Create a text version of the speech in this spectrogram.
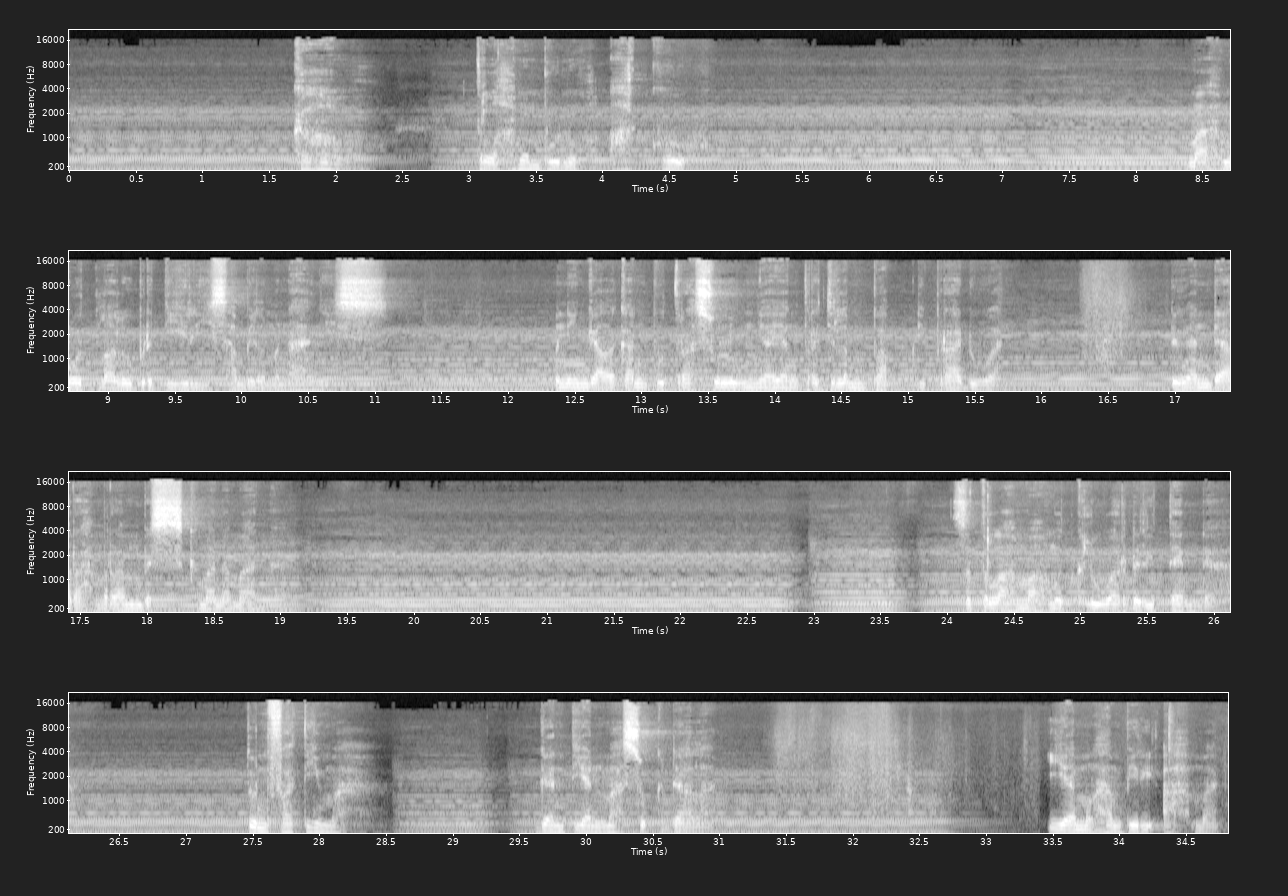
Kau telah membunuh aku. Mahmud lalu berdiri sambil menangis, meninggalkan putra sulungnya yang terjelembab di peraduan dengan darah merambes ke mana-mana. Setelah Mahmud keluar dari tenda, Tun Fatimah gantian masuk ke dalam. Ia menghampiri Ahmad.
